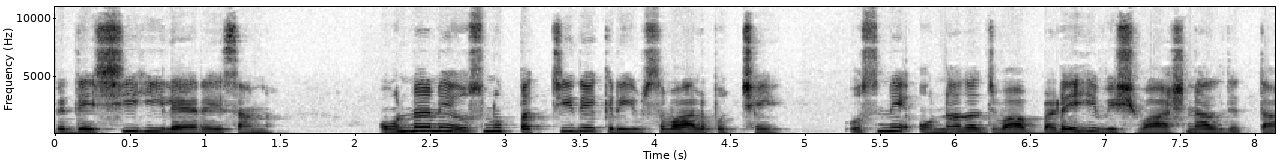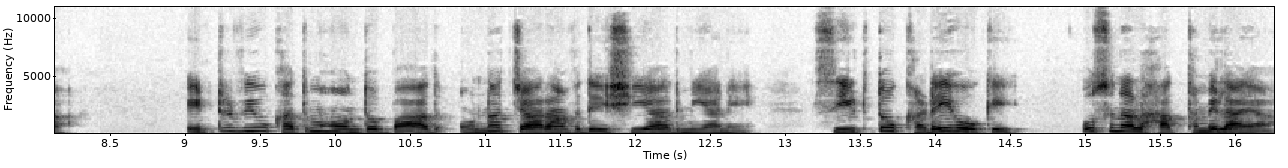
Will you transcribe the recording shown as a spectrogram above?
ਵਿਦੇਸ਼ੀ ਹੀ ਲੈ ਰਹੇ ਸਨ ਉਹਨਾਂ ਨੇ ਉਸ ਨੂੰ 25 ਦੇ ਕਰੀਬ ਸਵਾਲ ਪੁੱਛੇ ਉਸਨੇ ਉਹਨਾਂ ਦਾ ਜਵਾਬ ਬੜੇ ਹੀ ਵਿਸ਼ਵਾਸ ਨਾਲ ਦਿੱਤਾ। ਇੰਟਰਵਿਊ ਖਤਮ ਹੋਣ ਤੋਂ ਬਾਅਦ ਉਹਨਾਂ ਚਾਰਾਂ ਵਿਦੇਸ਼ੀ ਆਦਮੀਆਂ ਨੇ ਸੀਟ ਤੋਂ ਖੜ੍ਹੇ ਹੋ ਕੇ ਉਸ ਨਾਲ ਹੱਥ ਮਿਲਾਇਆ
